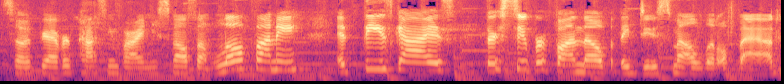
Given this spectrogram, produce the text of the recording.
so if you're ever passing by and you smell something a little funny, it's these guys. They're super fun though, but they do smell a little bad.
